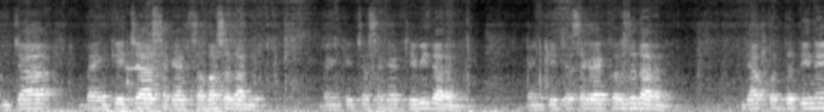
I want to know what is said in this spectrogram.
आमच्या बँकेच्या सगळ्या सभासदांनी बँकेच्या सगळ्या ठेवीदारांनी बँकेच्या सगळ्या कर्जदारांनी ज्या पद्धतीने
